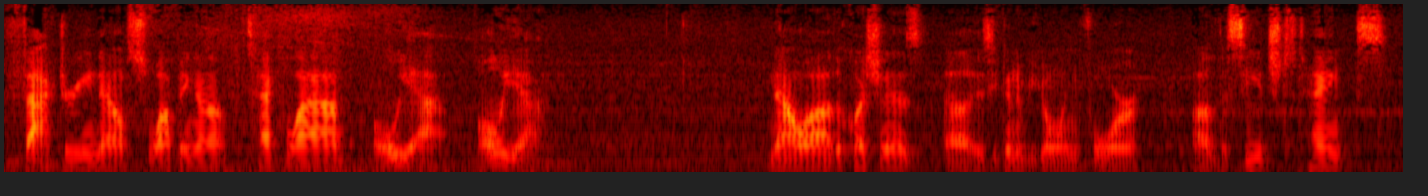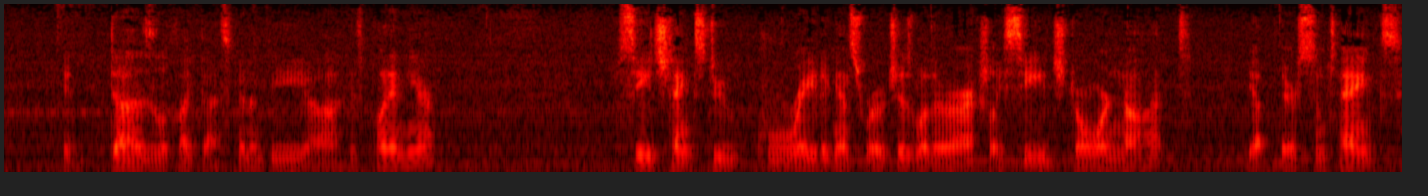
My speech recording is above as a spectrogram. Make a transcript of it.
Factory now swapping up. Tech lab. Oh yeah. Oh yeah. Now uh, the question is, uh, is he going to be going for uh, the sieged tanks? It does look like that's going to be uh, his plan here. Siege tanks do great against roaches, whether they're actually sieged or not. Yep, there's some tanks.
